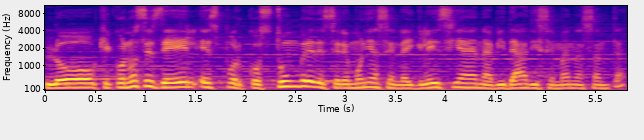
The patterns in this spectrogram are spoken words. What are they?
Lo que conoces de Él es por costumbre de ceremonias en la iglesia, Navidad y Semana Santa.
